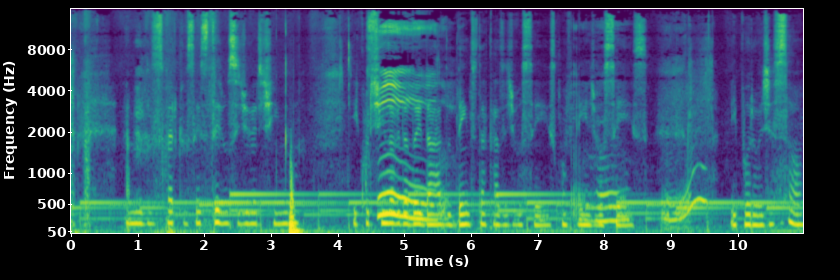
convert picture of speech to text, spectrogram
Amigos, espero que vocês estejam se divertindo e curtindo a vida Sim. doidado dentro da casa de vocês, com a filhinha de vocês. E por hoje é só.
